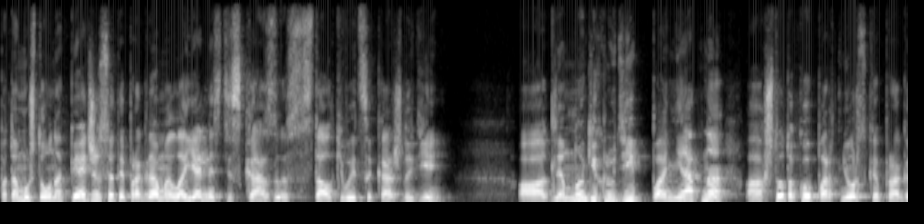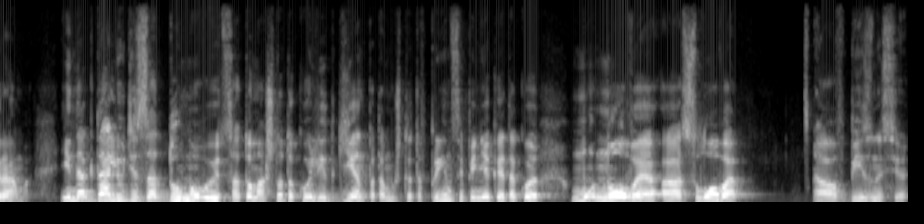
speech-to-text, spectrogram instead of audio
потому что он опять же с этой программой лояльности сталкивается каждый день. А, для многих людей понятно, а, что такое партнерская программа. Иногда люди задумываются о том, а что такое лидген, потому что это в принципе некое такое новое а, слово в бизнесе.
